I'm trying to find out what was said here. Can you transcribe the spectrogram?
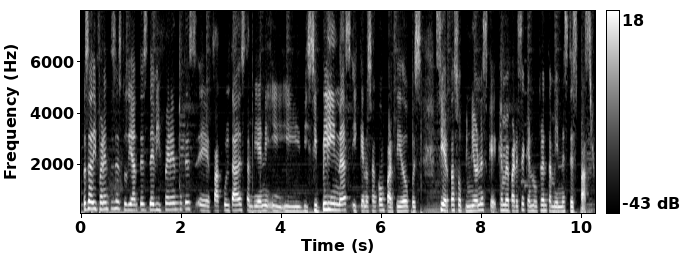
pues, a diferentes estudiantes de diferentes eh, facultades también y, disciplinas y que nos han compartido pues ciertas opiniones que me parece que nutren también este espacio.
